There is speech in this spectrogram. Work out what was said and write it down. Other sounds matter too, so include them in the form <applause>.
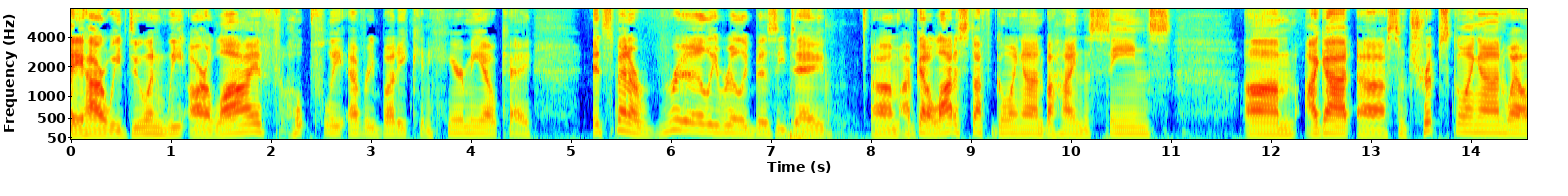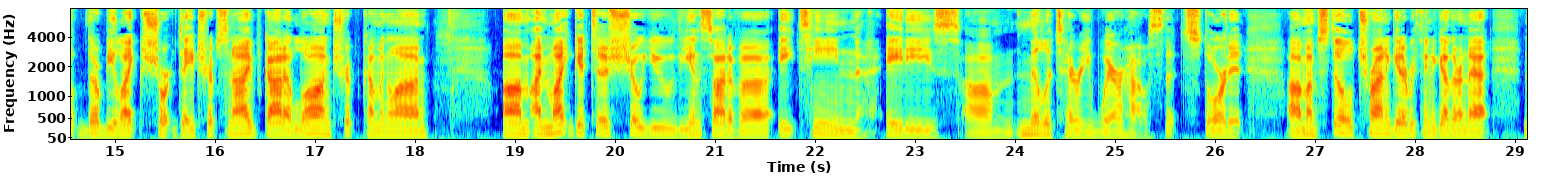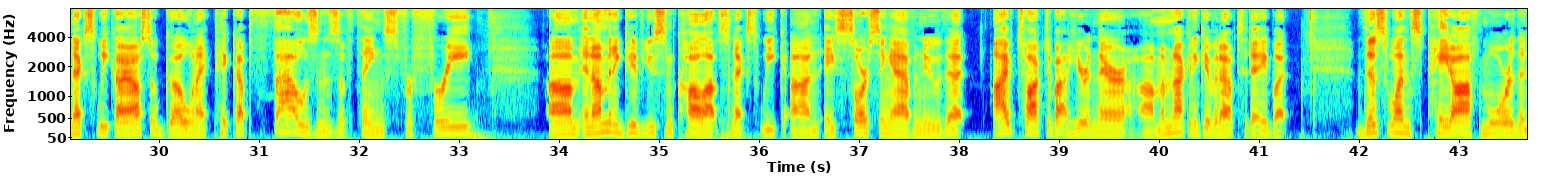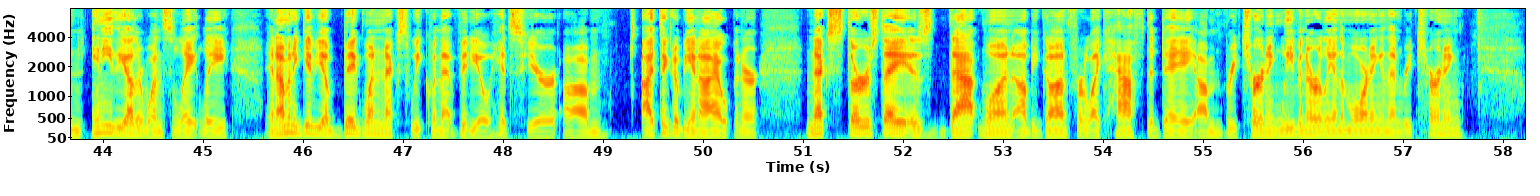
Okay, how are we doing? We are live. Hopefully, everybody can hear me okay. It's been a really, really busy day. Um, I've got a lot of stuff going on behind the scenes. Um, I got uh, some trips going on. Well, there'll be like short day trips, and I've got a long trip coming along. Um, I might get to show you the inside of a 1880s um, military warehouse that stored it. Um, I'm still trying to get everything together on that. Next week, I also go and I pick up thousands of things for free. Um, and I'm going to give you some call outs next week on a sourcing avenue that I've talked about here and there. Um, I'm not going to give it out today, but this one's paid off more than any of the other ones lately. And I'm going to give you a big one next week when that video hits here. Um, I think it'll be an eye opener. Next Thursday is that one. I'll be gone for like half the day. I'm returning, leaving early in the morning and then returning.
